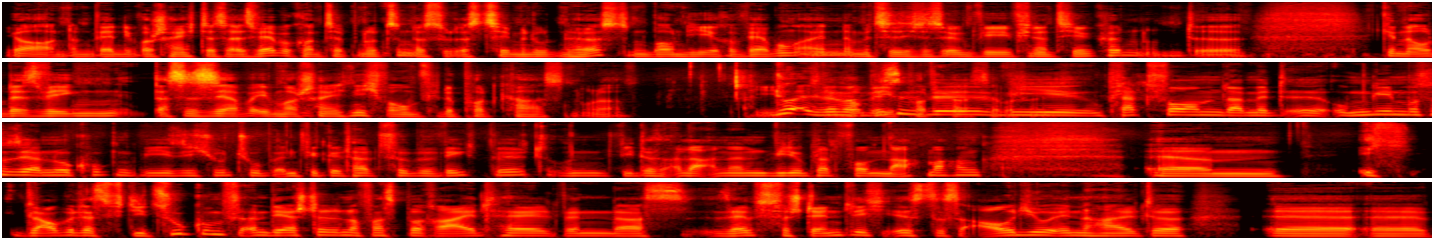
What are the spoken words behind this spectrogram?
ja, und dann werden die wahrscheinlich das als Werbekonzept nutzen, dass du das zehn Minuten hörst und bauen die ihre Werbung ein, damit sie sich das irgendwie finanzieren können. Und äh, genau deswegen, das ist ja eben wahrscheinlich nicht, warum viele podcasten oder Du, also wenn man wissen will, wie Plattformen damit äh, umgehen, muss man sich ja nur gucken, wie sich YouTube entwickelt hat für Bewegtbild und wie das alle anderen Videoplattformen nachmachen. Ähm, ich glaube, dass die Zukunft an der Stelle noch was bereithält, wenn das selbstverständlich ist, dass Audioinhalte äh, äh,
